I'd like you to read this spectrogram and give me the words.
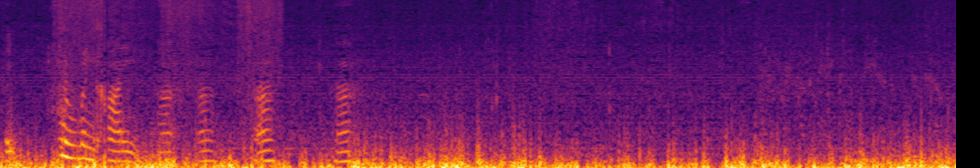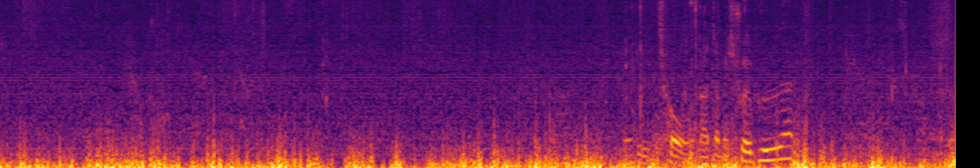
เฮ้ยมึงเป็นใครฮะฮะฮะฮะ เดี๋ยวโเราจะไปช่วยเพื่อนเร็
